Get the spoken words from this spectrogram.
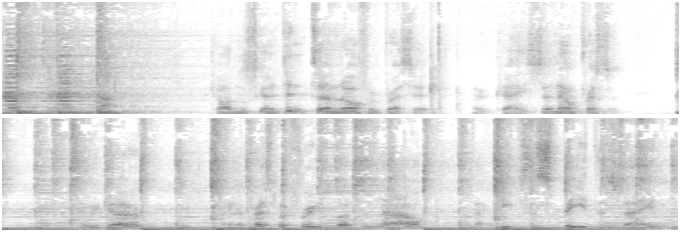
Ah, Cardinal Scanner didn't turn it off and press it. Okay, so now press it. There we go. I'm going to press my freeze button now. That keeps the speed the same.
